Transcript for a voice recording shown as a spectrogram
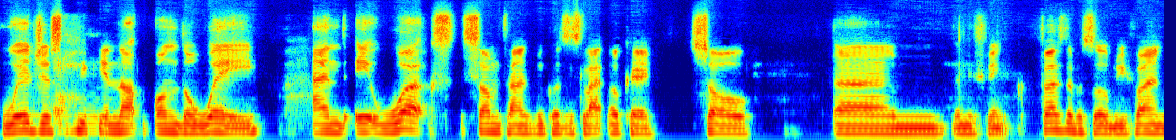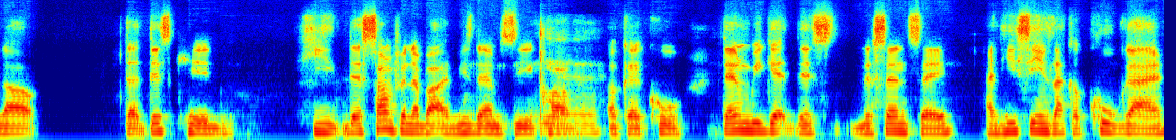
We're just picking up on the way. And it works sometimes because it's like, okay, so um let me think. First episode, we find out that this kid, he there's something about him. He's the MC club. Yeah. Okay, cool. Then we get this the sensei, and he seems like a cool guy,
